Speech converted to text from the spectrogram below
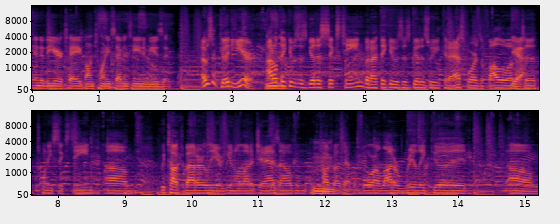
end of the year take on 2017 in music? It was a good year. I don't Mhm. think it was as good as 16, but I think it was as good as we could ask for as a follow up Yeah. to 2016. Um, we talked about earlier, you know, a lot of jazz album. We Mhm. talked about that before. A lot of really good, um,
